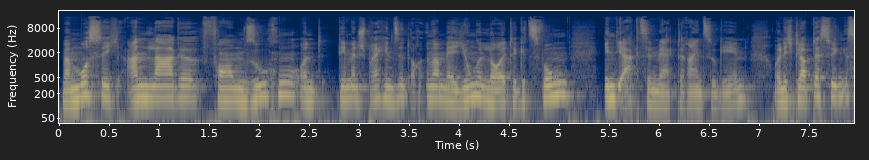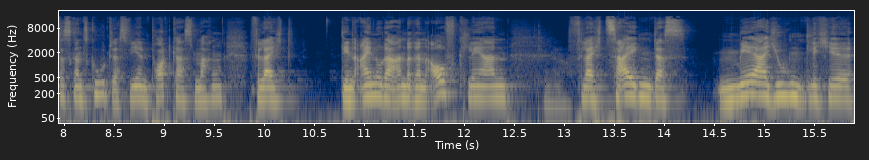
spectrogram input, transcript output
Man muss sich Anlageformen suchen und dementsprechend sind auch immer mehr junge Leute gezwungen, in die Aktienmärkte reinzugehen. Und ich glaube, deswegen ist das ganz gut, dass wir einen Podcast machen, vielleicht den ein oder anderen aufklären, genau. vielleicht zeigen, dass mehr Jugendliche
